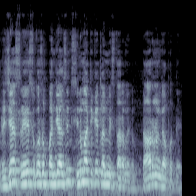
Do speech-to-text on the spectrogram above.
ప్రజా శ్రేయస్సు కోసం పనిచేయాల్సింది సినిమా టికెట్లు అమ్మిస్తారా మీరు? దారుణం కాకపోతే.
